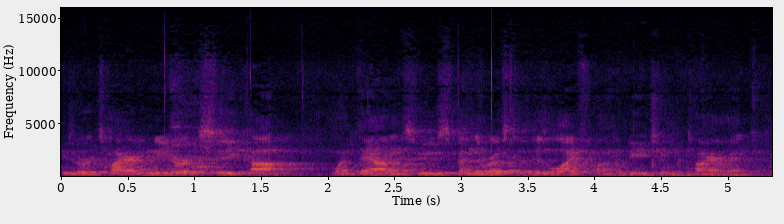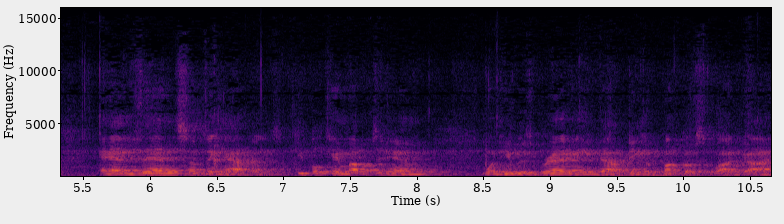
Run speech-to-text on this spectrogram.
He's a retired New York City cop, went down to spend the rest of his life on the beach in retirement. And then something happened. People came up to him when he was bragging about being a bunco squad guy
